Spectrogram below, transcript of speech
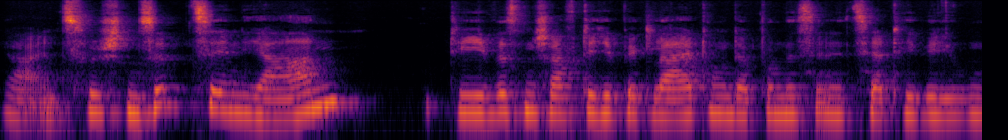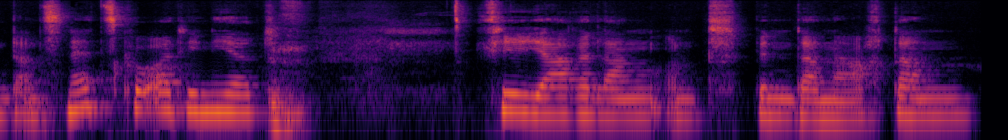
ja inzwischen 17 Jahren die wissenschaftliche Begleitung der Bundesinitiative Jugend ans Netz koordiniert. Vier Jahre lang und bin danach dann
